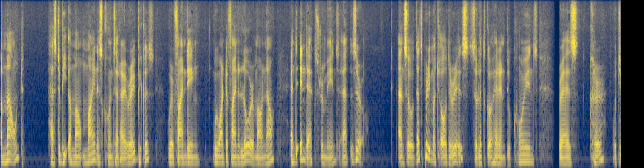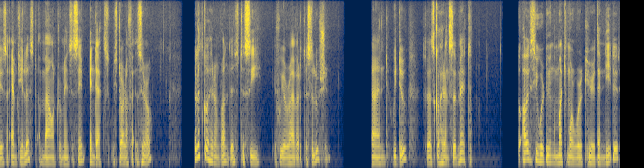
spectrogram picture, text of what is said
amount has to be amount minus coins at i, right? Because we're finding, we want to find a lower amount now, and the index remains at zero. And so that's pretty much all there is. So let's go ahead and do coins, res, cur, which is an empty list. Amount remains the same. Index, we start off at zero. So let's go ahead and run this to see if we arrive at the solution. And we do. So let's go ahead and submit. So obviously we're doing much more work here than needed,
